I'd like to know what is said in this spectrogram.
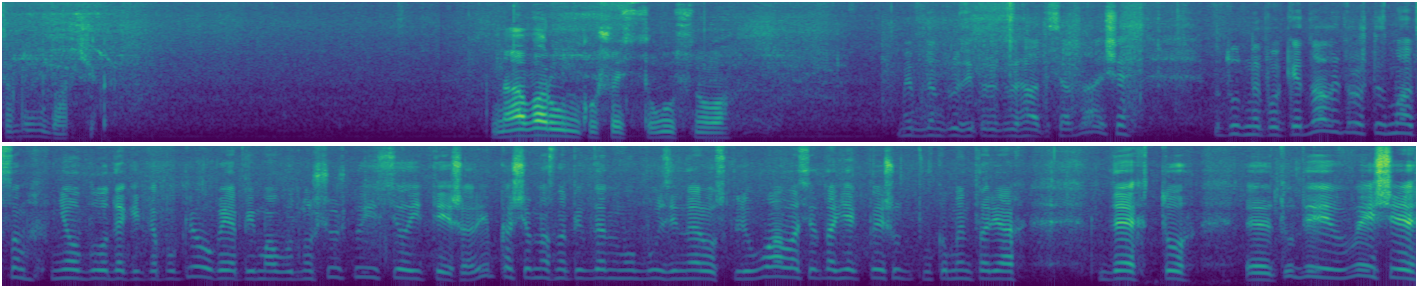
це був ударчик. На варунку щось луснуло. Ми будемо, друзі, передвигатися далі. Тут ми покидали трошки з Максом. В нього було декілька покльовок, я піймав одну щучку і все, і тиша. Рибка, що в нас на південному бузі не розклювалася, так як пишуть в коментарях дехто. Е, Туди вище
